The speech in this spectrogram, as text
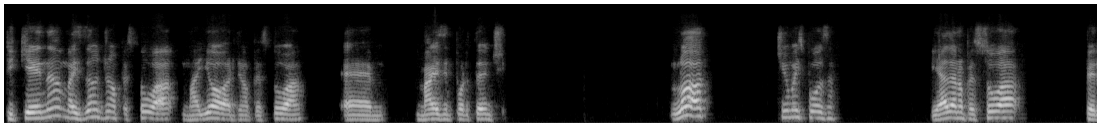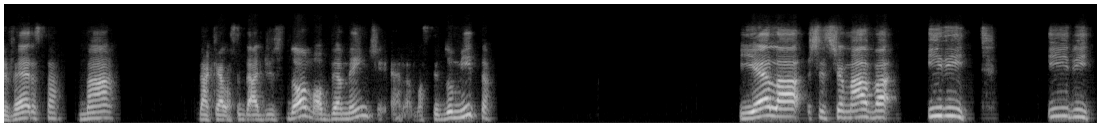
pequena, mas não de uma pessoa maior, de uma pessoa é, mais importante. Lot tinha uma esposa. E ela era uma pessoa perversa, má, daquela cidade de Sodom, obviamente, era uma sedomita e ela se chamava Irit. Irit.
